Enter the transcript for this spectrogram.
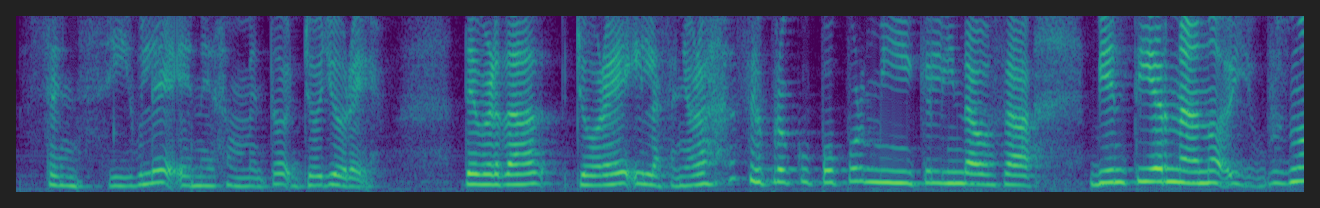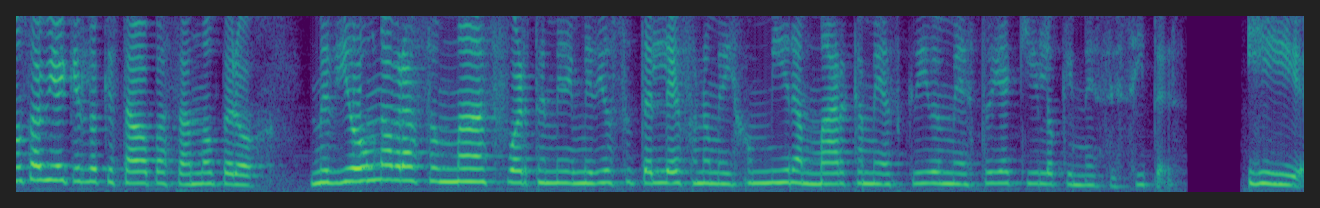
sensible en ese momento. Yo lloré. De verdad lloré y la señora se preocupó por mí, qué linda, o sea, bien tierna, no, pues no sabía qué es lo que estaba pasando, pero me dio un abrazo más fuerte, me, dio su teléfono, me dijo, mira, márcame, escríbeme, estoy aquí, lo que necesites. Y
